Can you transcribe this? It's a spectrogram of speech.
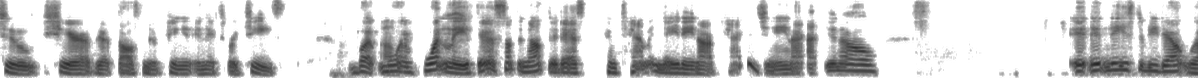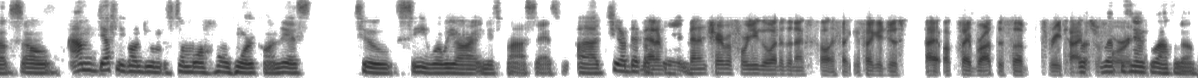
to share their thoughts and opinion and expertise. But more importantly, if there's something out there that's contaminating our packaging, I, I, you know, it, it needs to be dealt with. So I'm definitely going to do some more homework on this to see where we are in this process. Uh, Chair Madam, Madam Chair, before you go into the next call, if I, if I could just, I, I brought this up three times Re- before. Representative Garofalo.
